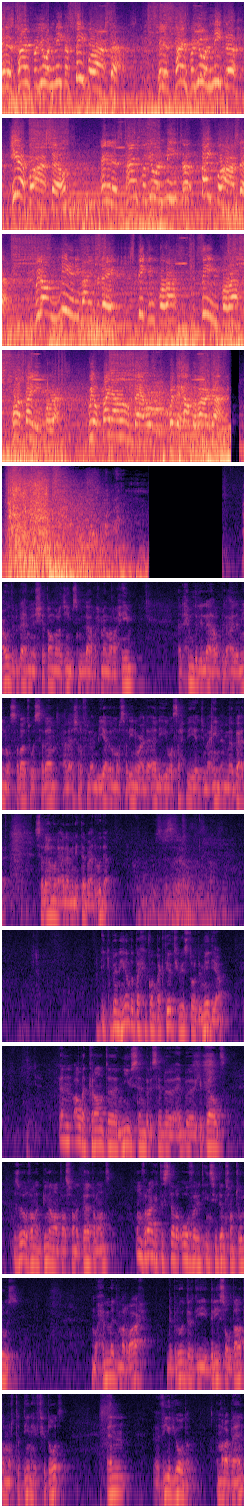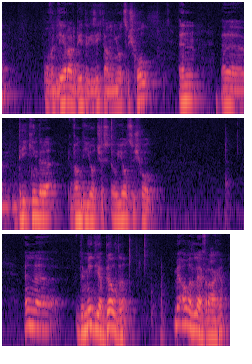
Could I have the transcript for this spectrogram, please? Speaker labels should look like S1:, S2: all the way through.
S1: It is time for you and me to see for ourselves. It is time for you and me to hear for ourselves. And it is time for you and me to fight for ourselves. We don't need anybody today speaking for us, seeing for us, or fighting for us. We'll fight our own battles with the help of our God.
S2: أعوذ بالله من الشيطان الرجيم بسم الله الرحمن الرحيم الحمد لله رب العالمين والصلاة والسلام على أشرف الأنبياء والمرسلين وعلى آله وصحبه أجمعين أما بعد سلام على من اتبع الهدى Ik ben heel de dag gecontacteerd geweest door de media. En alle kranten, nieuwszenders hebben, hebben gebeld, zowel van het binnenland als van het buitenland, om vragen te stellen over het incident van Toulouse. Mohammed Marrah, de broeder die drie soldaten Mortadin heeft gedood, en vier Joden. Een rabbijn, of een leraar beter gezegd aan een Joodse school, en uh, drie kinderen van die Joodse, Joodse school. En de media belden met allerlei vragen.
